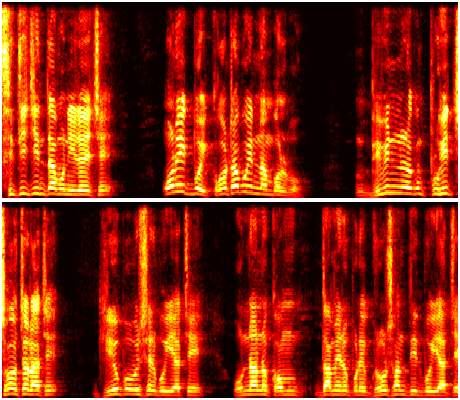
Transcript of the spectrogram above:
স্মৃতিচিন্তামণি রয়েছে, অনেক বই, কটা বইয়ের নাম বলব? বিভিন্ন রকম পুরোহিত সহচর আছে, গৃহপ্রবেশের বই আছে, অন্যান্য কম দামের ওপরে গ্রহশান্তির বই আছে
